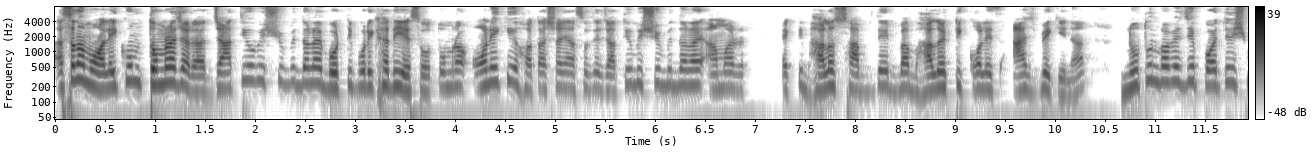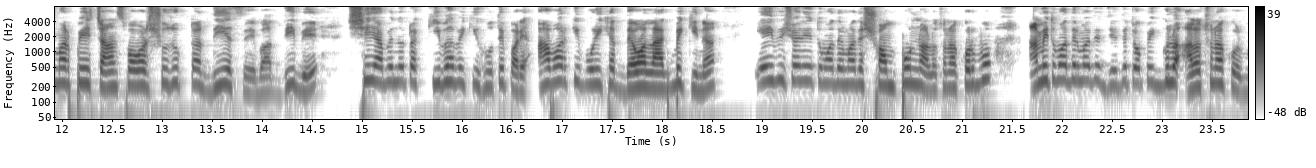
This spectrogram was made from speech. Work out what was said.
আসসালামু আলাইকুম। তোমরা যারা জাতীয় বিশ্ববিদ্যালয়ে ভর্তি পরীক্ষা দিয়েছ, তোমরা অনেকেই হতাশায় আছো যে জাতীয় বিশ্ববিদ্যালয়ে আমার একটি ভালো সাবজেক্ট বা ভালো একটি কলেজ আসবে কিনা। নতুনভাবে যে পঁয়ত্রিশ মার্ক পেয়ে চান্স পাওয়ার সুযোগটা দিয়েছে বা দিবে, সেই আবেদনটা কীভাবে কি হতে পারে, আবার কি পরীক্ষা দেওয়া লাগবে কিনা, এই বিষয় নিয়ে তোমাদের মাঝে সম্পূর্ণ আলোচনা করব। আমি তোমাদের মাঝে যে যে টপিকগুলো আলোচনা করব,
